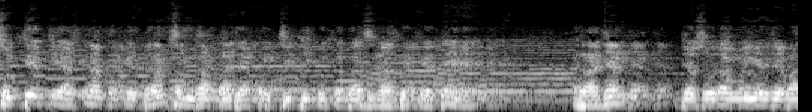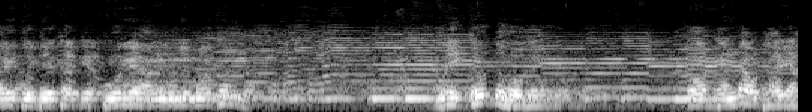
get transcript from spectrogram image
सुखदेव जी हस्तिनापुर के धर्म सम्राट राजा परीक्षित जी को कथा सुनाते कहते हैं राजन जसोदा मैया जब आई तो देखा कि पूरे आँगन में माखन बड़े क्रुद्ध हो गए। और डंडा उठाया,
